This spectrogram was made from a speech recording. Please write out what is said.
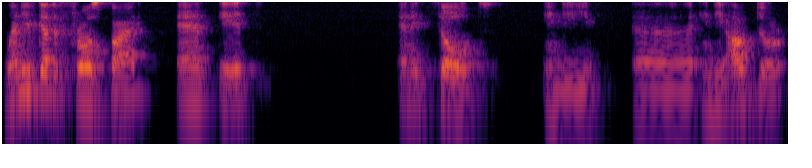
when you've got a frostbite and it and it thawed in the uh, in the outdoor,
